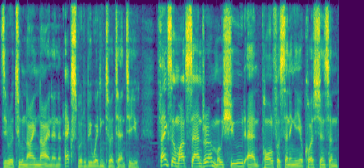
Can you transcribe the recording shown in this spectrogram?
0299 and an expert will be waiting to attend to you. Thanks so much, Sandra, Moshood, and Paul for sending in your questions and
